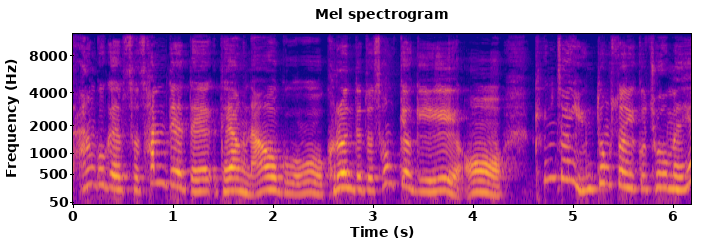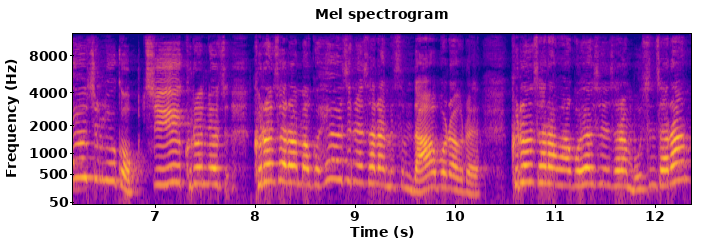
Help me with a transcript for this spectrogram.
한국에서 3대 대, 대학 나오고 그런데도 성격이 어 굉장히 융통성 있고 좋으면 헤어질 이유가 없지. 그런 여 그런 사람하고 헤어지는 사람 있으면 나와보라 그래. 그런 사람하고 헤어지는 사람 무슨 사람?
